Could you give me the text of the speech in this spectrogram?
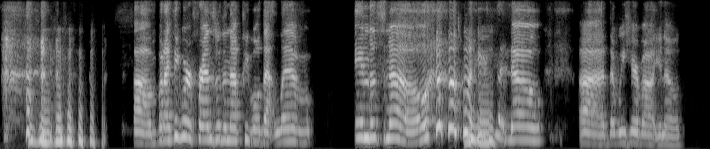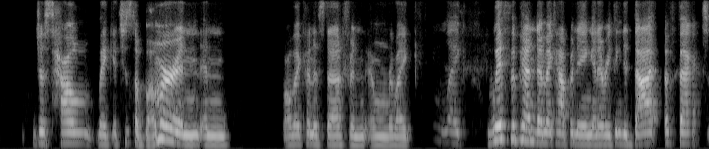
um, but I think we're friends with enough people that live in the snow like, mm-hmm. that know uh, that we hear about. You know, just how like it's just a bummer and and all that kind of stuff, and and we're like like with the pandemic happening and everything, did that affect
